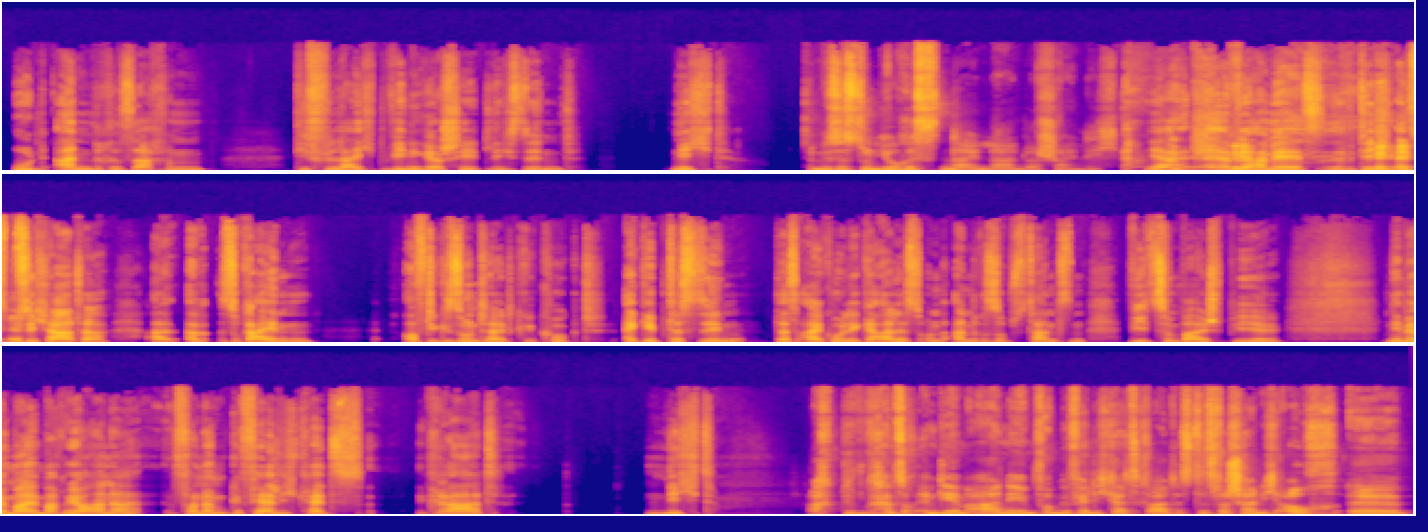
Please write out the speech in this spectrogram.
und andere Sachen, die vielleicht weniger schädlich sind, nicht? Da müsstest du einen Juristen einladen, wahrscheinlich. Ja, äh, genau. wir haben ja jetzt äh, dich als Psychiater. Aber so rein auf die Gesundheit geguckt, ergibt das Sinn? dass Alkohol legal ist und andere Substanzen, wie zum Beispiel, nehmen wir mal Marihuana, von einem Gefährlichkeitsgrad nicht. Ach, du kannst auch MDMA nehmen. Vom Gefährlichkeitsgrad ist das wahrscheinlich auch äh,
